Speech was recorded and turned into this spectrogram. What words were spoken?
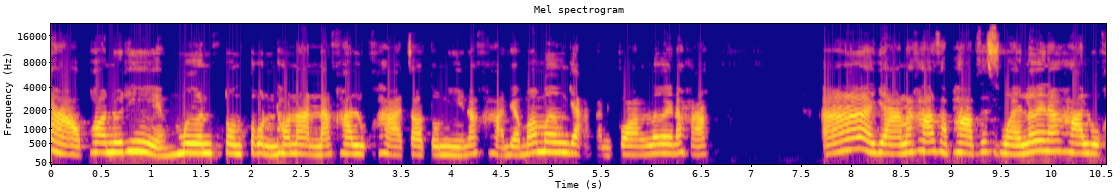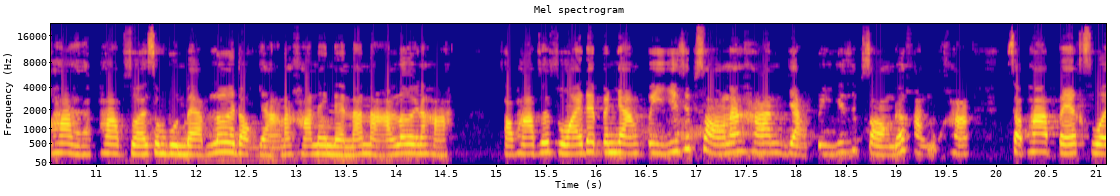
ดาวพรนุที่หมื่นต้นๆเท่านั้นนะคะ ลูกค้าเจ้าตัวนี้นะคะ เดี๋ยวมาเมืองอยากกันก่อนเลยนะคะ อ่าอย่างนะคะสภาพสวยเลยนะคะ ลูกค้าสภาพสวยสมบูรณ์แบบเลยดอกยางนะคะในแน่นๆหนาๆเลยนะคะ สภาพสวยๆได้เป็นยางปี 22 นะคะอย่างปี 22เด้อค่ะลูกค้าสภาพแม็กสวย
